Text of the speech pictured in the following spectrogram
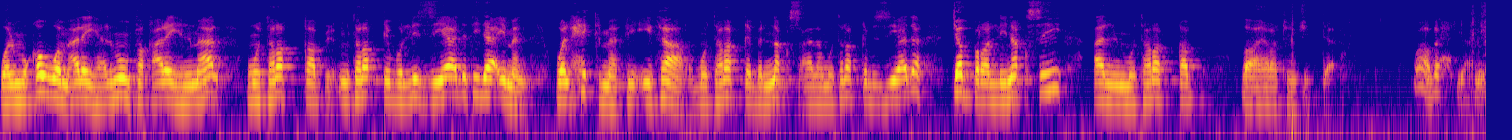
والمقوم عليه المنفق عليه المال مترقب, مترقب للزيادة دائما والحكمة في إيثار مترقب النقص على مترقب الزيادة جبرا لنقصه المترقب ظاهرة جدا. واضح يعني؟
